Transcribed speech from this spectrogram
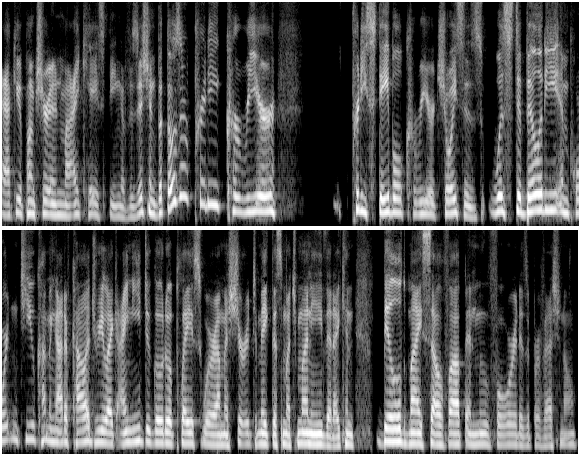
acupuncture, in my case, being a physician, but those are pretty career, pretty stable career choices. Was stability important to you coming out of college? Were you like, I need to go to a place where I'm assured to make this much money, that I can build myself up and move forward as a professional?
